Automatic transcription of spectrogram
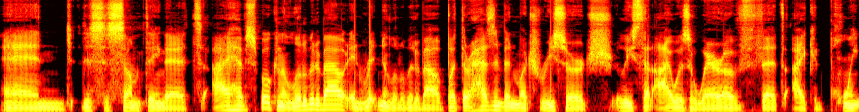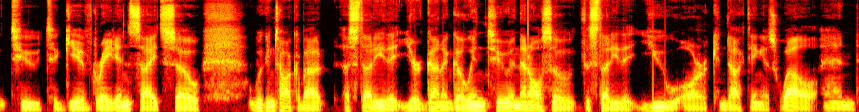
And this is something that I have spoken a little bit about and written a little bit about, but there hasn't been much research, at least that I was aware of, that I could point to to give great insights. So we can talk about a study that you're going to go into, and then also the study that you are conducting as well. And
